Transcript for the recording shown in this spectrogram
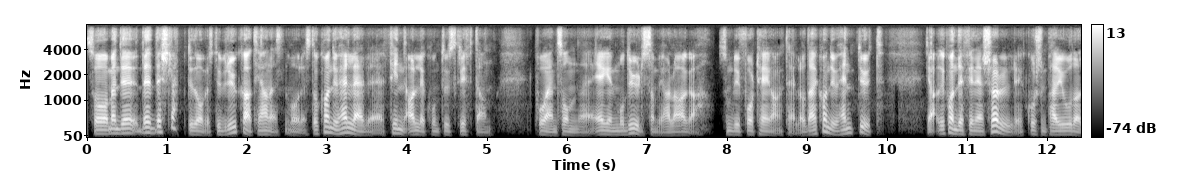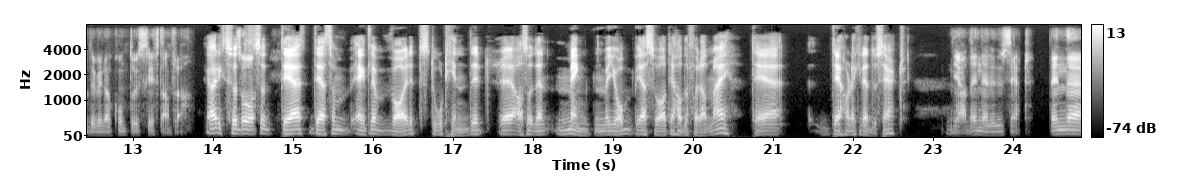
Så, men det, det, det slipper du da hvis du bruker tjenesten vår. Da kan du heller eh, finne alle kontoutskriftene på en sånn eh, egen modul som vi har laga, som du får tilgang til. Og der kan du hente ut ja, Du kan definere sjøl hvilke perioder du vil ha kontoutskriftene fra. Ja, riktig. Så, så, Så- det, det som egentlig var et stort hinder, eh, altså den mengden med jobb jeg så at jeg hadde foran meg, det, det har dere redusert. Ja, den er redusert. Den, eh,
